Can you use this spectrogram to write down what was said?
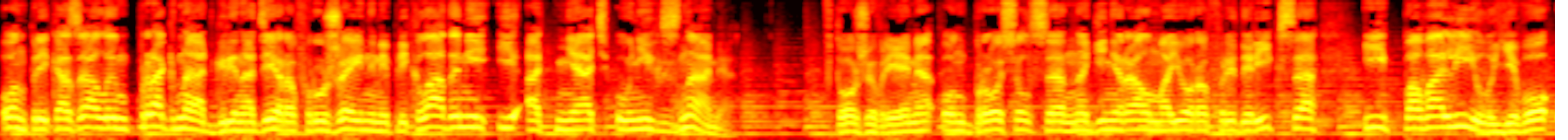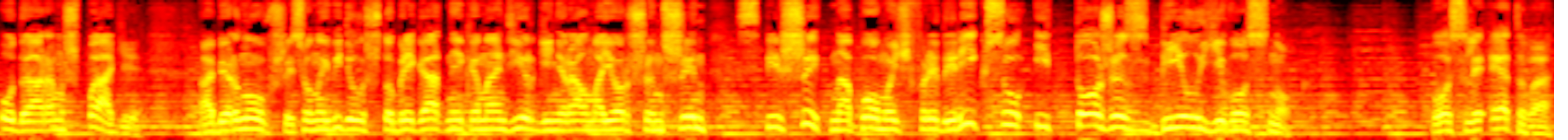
он приказал им прогнать гренадеров ружейными прикладами и отнять у них знамя. В то же время он бросился на генерал-майора Фредерикса и повалил его ударом шпаги. Обернувшись, он увидел, что бригадный командир генерал-майор Шиншин спешит на помощь Фредериксу и тоже сбил его с ног. После этого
